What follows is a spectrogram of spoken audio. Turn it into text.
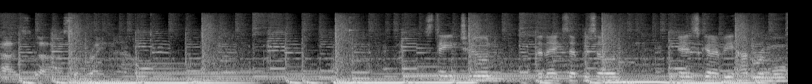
as, uh, as of right now. Stay tuned. The next episode is gonna be how to remove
